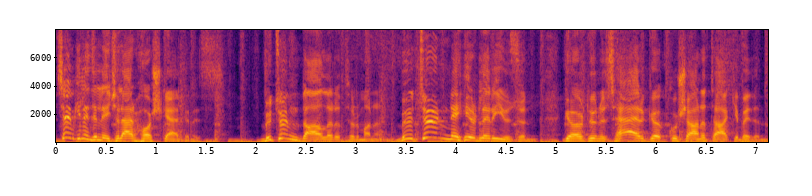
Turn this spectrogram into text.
Sevgili dinleyiciler hoş geldiniz. Bütün dağları tırmanın, bütün nehirleri yüzün. Gördüğünüz her gök kuşağını takip edin.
